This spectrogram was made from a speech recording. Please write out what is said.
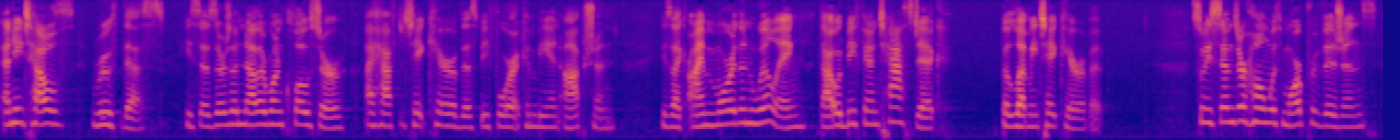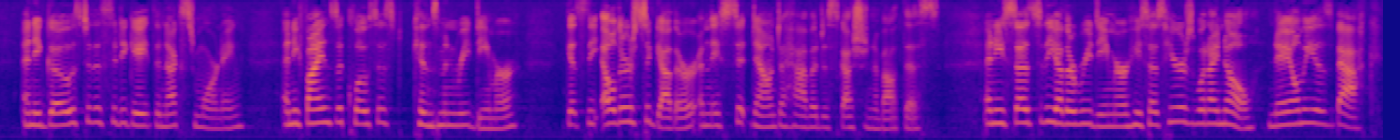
And he tells Ruth this. He says, There's another one closer. I have to take care of this before it can be an option. He's like, I'm more than willing. That would be fantastic, but let me take care of it. So he sends her home with more provisions, and he goes to the city gate the next morning and he finds the closest kinsman redeemer, gets the elders together, and they sit down to have a discussion about this. And he says to the other redeemer, he says, Here's what I know Naomi is back,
